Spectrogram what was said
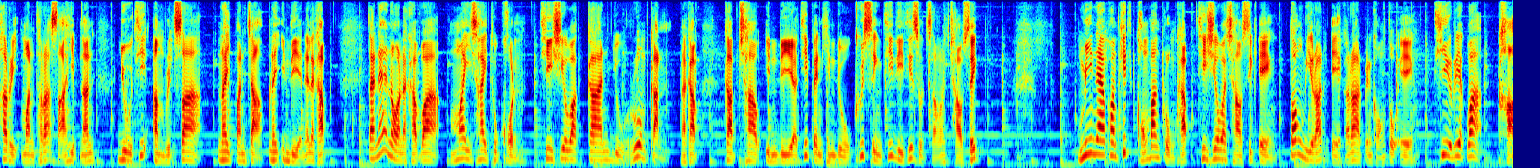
ฮาริมันทรสาหิบนั้น อยู่ที่อัมริตซาร์ในปัญจาบในอินเดียนี่แหละครับ แต่แน่นอนนะครับว่าไม่ใช่ทุกคนที่เชื่อว่าการอยู่ร่วมกันนะครับกับชาวอินเดียที่เป็นฮินดูคือสิ่งที่ดีที่สุดสำหรับชาวซิกข์ มีแนวความคิดของบางกลุ่มครับ ที่เชื่อว่าชาวซิกข์เอง ต้องมีรัฐเอกราชเป็นของตัวเอง ที่เรียกว่าคา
